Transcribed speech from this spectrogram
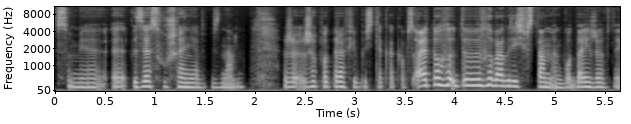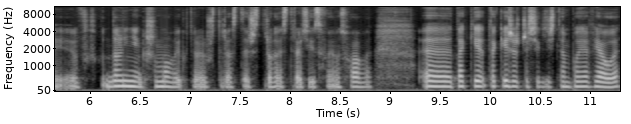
w sumie e, ze słyszenia znam, że, że potrafi być taka kapsuła. Ale to, to chyba gdzieś w Stanach, bodajże w tej w Dolinie Krzemowej, która już teraz też trochę straci swoją sławę, e, takie, takie rzeczy się gdzieś tam pojawiały.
